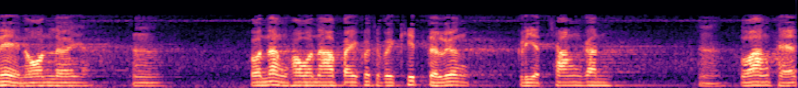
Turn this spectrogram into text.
แน่นอนเลยอก็นั่งภาวนาไปก็จะไปคิดแต่เรื่องเกลียดชังกันวางแผน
